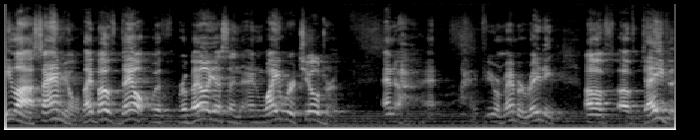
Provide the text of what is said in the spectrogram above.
Eli, Samuel, they both dealt with rebellious and, and wayward children. And, if you remember reading of, of David,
